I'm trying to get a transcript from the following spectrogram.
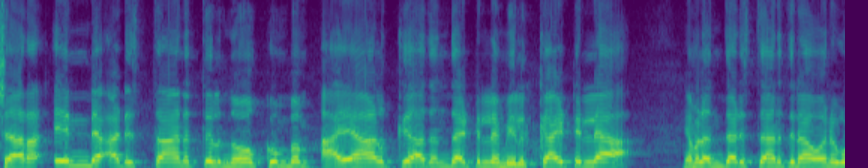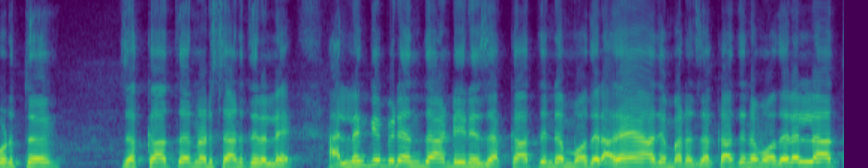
ഷറഇന്റെ അടിസ്ഥാനത്തിൽ നോക്കുമ്പം അയാൾക്ക് അതെന്തായിട്ടില്ല? മിൽക്കായിട്ടില്ല. നമ്മൾ എന്ത് അടിസ്ഥാനത്തിലാണ് അവന് കൊടുത്ത്? ജക്കാത്തറിന്റെ അടിസ്ഥാനത്തിലല്ലേ? അല്ലെങ്കിൽ പിന്നെ എന്താണ്ട് ഇനി ജക്കാത്തിന്റെ മുതൽ അതേ ആദ്യം പറഞ്ഞു ജക്കാത്തിന്റെ മുതലല്ലാത്ത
